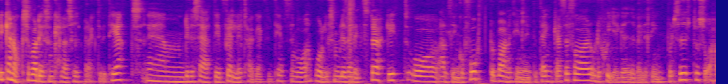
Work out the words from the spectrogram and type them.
Det kan också vara det som kallas hyperaktivitet, ehm, det vill säga att det är väldigt hög aktivitetsnivå och liksom blir väldigt stökigt och allting går fort och barnet hinner inte tänka sig för och det sker grejer väldigt impulsivt och så.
